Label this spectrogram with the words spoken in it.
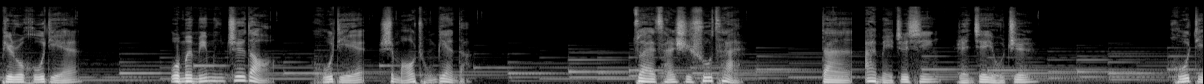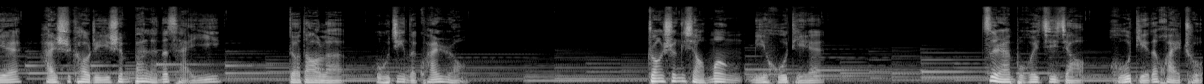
譬如蝴蝶，我们明明知道蝴蝶是毛虫变的。最爱蚕食蔬菜，但爱美之心人皆有之。蝴蝶还是靠着一身斑斓的彩衣，得到了无尽的宽容。庄生晓梦迷蝴蝶，自然不会计较蝴蝶的坏处。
